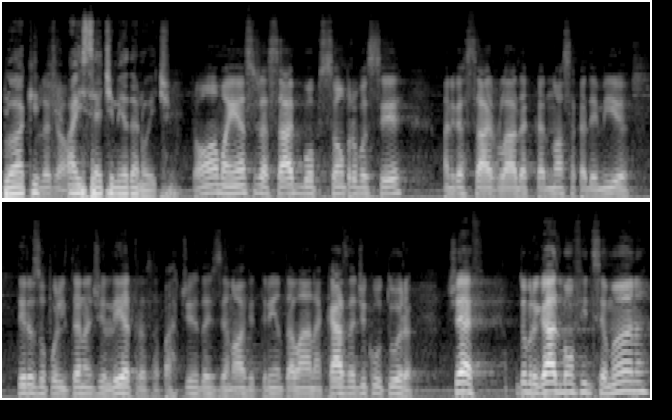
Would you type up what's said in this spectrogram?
Block, Legal. às sete e meia da noite. Então amanhã você já sabe, boa opção para você. Aniversário lá da nossa academia Teresopolitana de Letras, a partir das 19h30, lá na Casa de Cultura. Chefe, muito obrigado, bom fim de semana.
